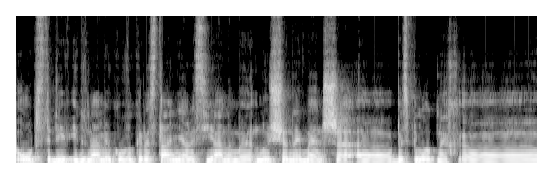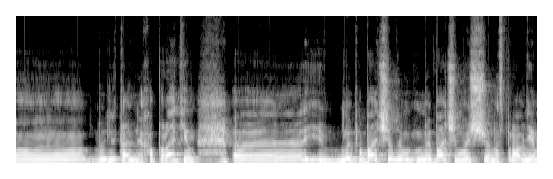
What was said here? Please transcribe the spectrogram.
обстрілів і динаміку використання росіянами, ну щонайменше е, безпілотних е, літальних апаратів, е, ми побачили, ми бачимо, що насправді.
